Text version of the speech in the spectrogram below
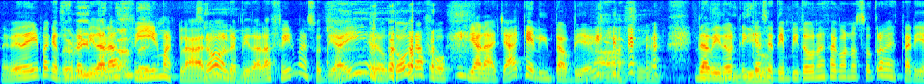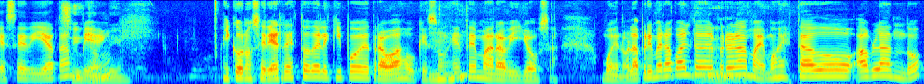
Debe de ir para que tú le pida la firma, claro, le pida la firma, eso de ahí, el autógrafo. y a la Jacqueline también. Ah, sí. David Ortiz, que hace tiempito que no está con nosotros, estaría ese día también. Y conocería el resto del equipo de trabajo, que son gente maravillosa. Bueno, la primera parte del mm. programa hemos estado hablando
